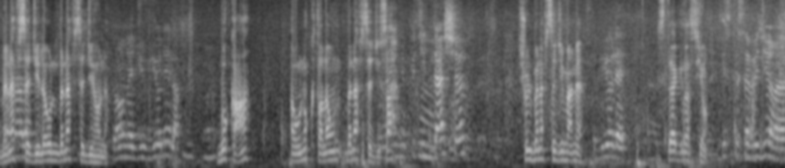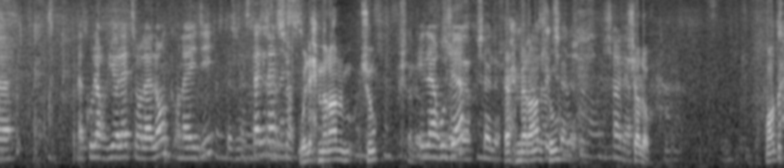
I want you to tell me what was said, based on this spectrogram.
بنفسجي لون بنفسجي هنا. بقعة أو نقطة لون بنفسجي صح؟ شو البنفسجي معناه؟ Violette stagnation la couleur violette sur la langue On avait dit stagnation. والإحمرار شو؟ Et la rougeur Chaleur. إحمرار شو؟ Chaleur. شلو. واضح؟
